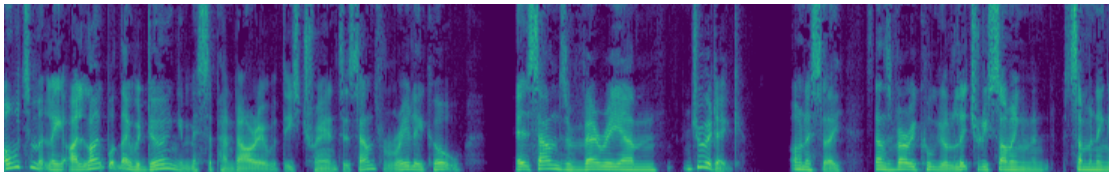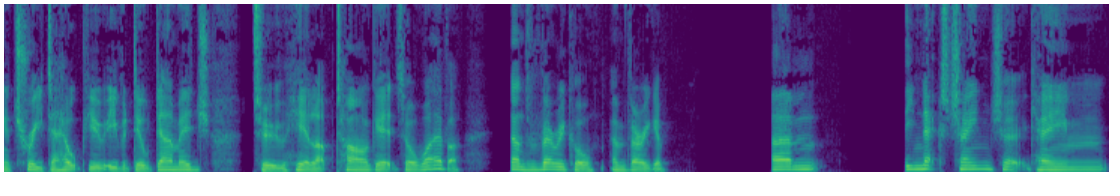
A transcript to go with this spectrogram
ultimately, I like what they were doing in of Pandaria with these treants. It sounds really cool. It sounds very um druidic. Honestly, it sounds very cool. You're literally summoning summoning a tree to help you either deal damage, to heal up targets, or whatever. Sounds very cool and very good. Um, the next change came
